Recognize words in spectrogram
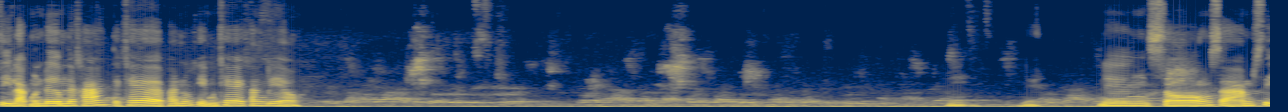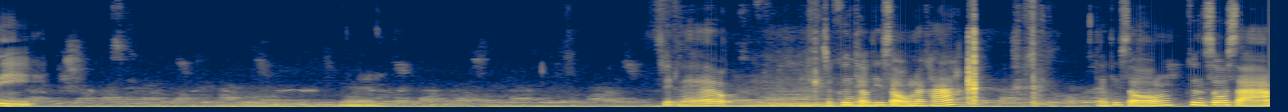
สี่หลักเหมือนเดิมนะคะ แต่แค่พันด้วยเข็มแค่ครั้งเดียวนี่เนี่ยหนึ่งสองสามสี่นะ เสร็จแล้ว จะขึ้นแถวที่สองนะคะ แถวที่สองขึ้นโซ่สาม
